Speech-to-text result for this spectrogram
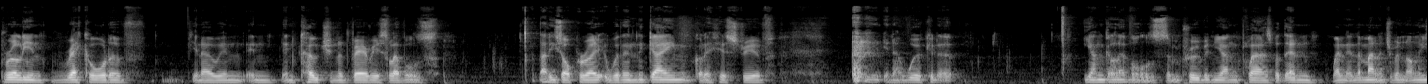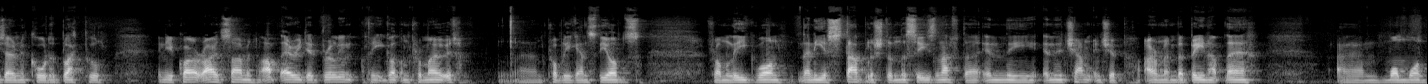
brilliant record of, you know, in, in, in coaching at various levels that he's operated within the game. Got a history of, you know, working at younger levels, and improving young players, but then went into management on his own accord at Blackpool. And you're quite right, Simon. Up there, he did brilliant. I think he got them promoted, um, probably against the odds from League One. Then he established them the season after in the in the Championship. I remember being up there, um, one one.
